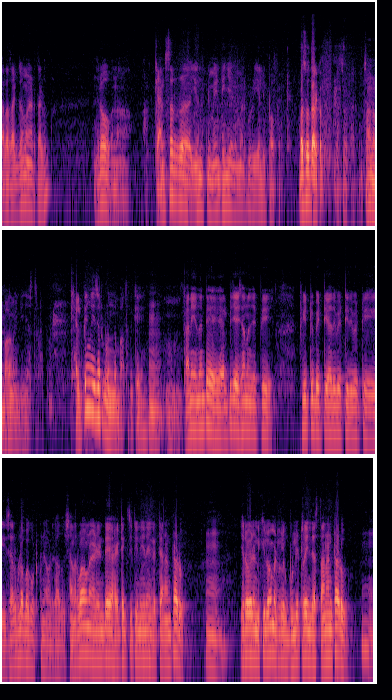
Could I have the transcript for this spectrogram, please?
చాలా చక్కగా మాట్లాడతాడు. ఇందులో మన క్యాన్సర్ యూనిట్ని మెయింటైన్ చేయడం మనకు రియల్లీ పర్ఫెక్ట్. బసవ తారకం బసవతారకం. చాలా బాగా మెయింటైన్ చేస్తాడు. హెల్పింగ్ నేచర్ కూడా ఉందమ్మా అతనికి. కానీ ఏంటంటే హెల్ప్ చేశానని చెప్పి ట్వీట్ పెట్టి అది పెట్టి ఇది పెట్టి సెల్ఫ్ డబ్బా కొట్టుకునేవాడు కాదు. చంద్రబాబు నాయుడు అంటే హైటెక్ సిటీ నేనే కట్టానంటాడు. ఇరవై రెండు కిలోమీటర్లకు బుల్లెట్ ట్రైన్ తెస్తానంటాడు మ్మ్.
